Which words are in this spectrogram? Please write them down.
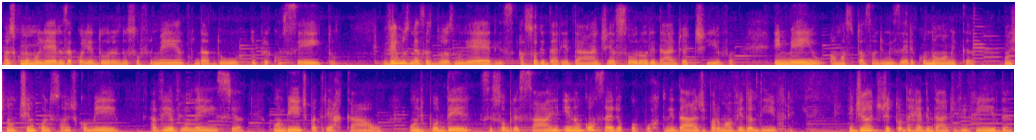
mas como mulheres acolhedoras do sofrimento, da dor, do preconceito, Vemos nessas duas mulheres a solidariedade e a sororidade ativa em meio a uma situação de miséria econômica, onde não tinham condições de comer, havia violência, um ambiente patriarcal, onde o poder se sobressai e não concede oportunidade para uma vida livre. E diante de toda a realidade vivida,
